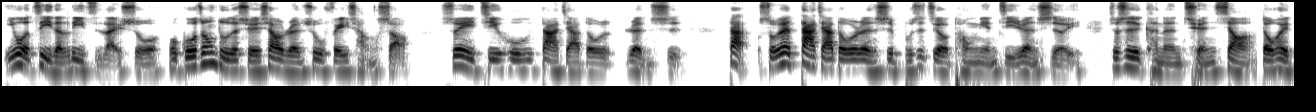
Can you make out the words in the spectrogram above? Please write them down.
以我自己的例子来说，我国中读的学校人数非常少，所以几乎大家都认识。大所谓大家都认识，不是只有同年级认识而已。就是可能全校都会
